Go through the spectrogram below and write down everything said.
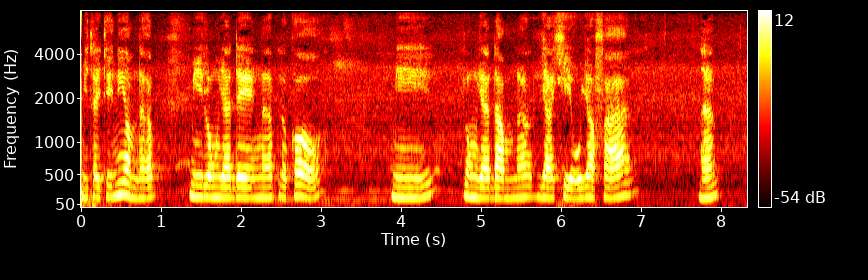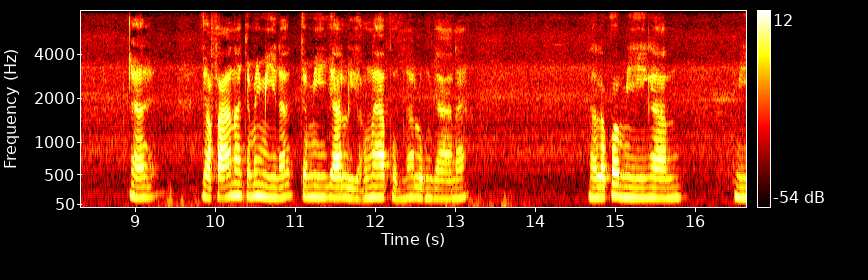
มีไทเทเนียมนะครับ มีลงยาแดงนะครับ แล้วก็มีลงยาดำนะยาเขียวยาฟ้านะครับยาฟ้าน่าจะไม่มีนะ จะมียาเหลืองนะครับผมนะลงยานะนะแล้วก็มีงานมี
